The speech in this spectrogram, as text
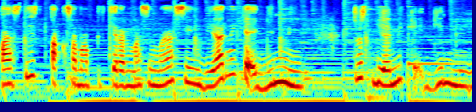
pasti stuck sama pikiran masing-masing dia nih kayak gini terus dia nih kayak gini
